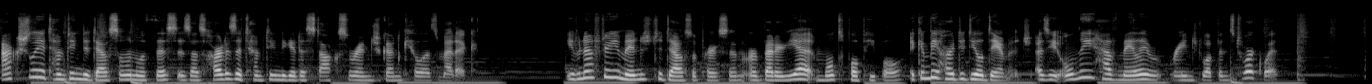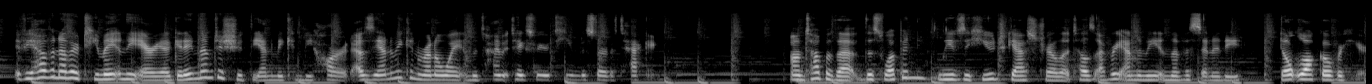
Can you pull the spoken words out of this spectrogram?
Actually attempting to douse someone with this is as hard as attempting to get a stock syringe gun kill as medic. Even after you manage to douse a person, or better yet, multiple people, it can be hard to deal damage, as you only have melee ranged weapons to work with. If you have another teammate in the area, getting them to shoot the enemy can be hard, as the enemy can run away in the time it takes for your team to start attacking. On top of that, this weapon leaves a huge gas trail that tells every enemy in the vicinity, don't walk over here,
